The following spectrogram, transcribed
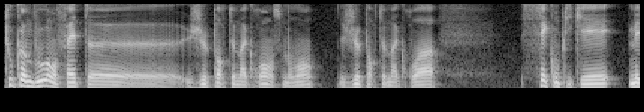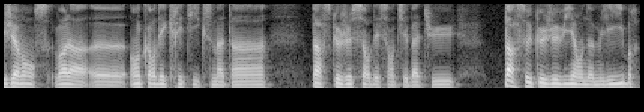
tout comme vous, en fait, euh, je porte ma croix en ce moment. Je porte ma croix. C'est compliqué, mais j'avance. Voilà, euh, encore des critiques ce matin, parce que je sors des sentiers battus, parce que je vis en homme libre,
